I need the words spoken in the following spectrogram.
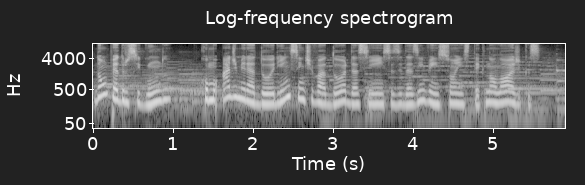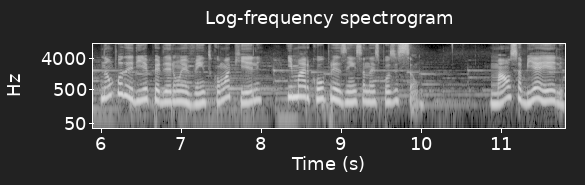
Dom Pedro II, como admirador e incentivador das ciências e das invenções tecnológicas, não poderia perder um evento como aquele e marcou presença na exposição. Mal sabia ele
